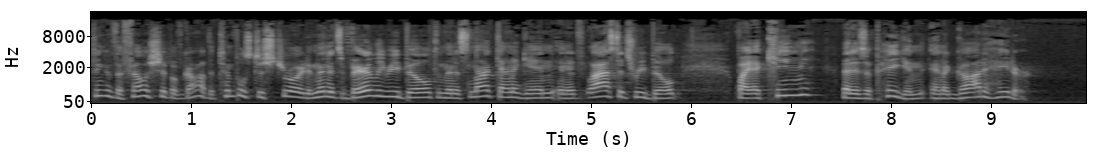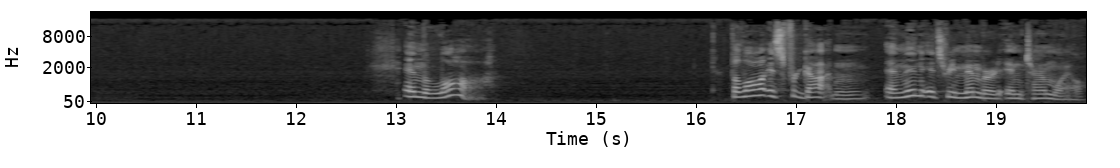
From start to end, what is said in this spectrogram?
Think of the fellowship of God. The temple's destroyed, and then it's barely rebuilt, and then it's knocked down again, and at last it's rebuilt by a king that is a pagan and a God hater. And the law, the law is forgotten and then it's remembered in turmoil.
